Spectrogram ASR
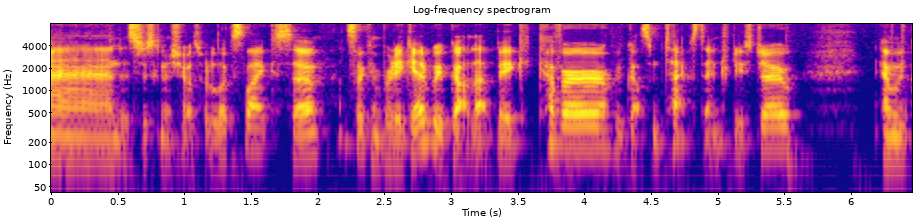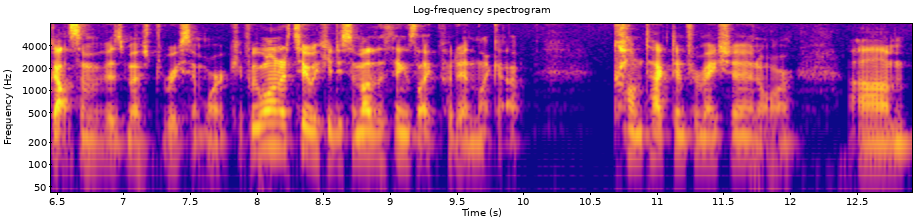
And it's just going to show us what it looks like. So that's looking pretty good. We've got that big cover. We've got some text to introduce Joe. And we've got some of his most recent work. If we wanted to, we could do some other things like put in like a contact information or um,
